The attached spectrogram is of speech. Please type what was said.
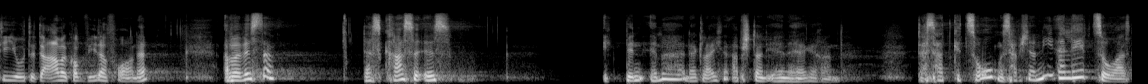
die gute Dame kommt wieder vor. Ne? Aber wisst ihr, das Krasse ist, ich bin immer in der gleichen Abstand ihr hinterhergerannt. Das hat gezogen, das habe ich noch nie erlebt, sowas.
